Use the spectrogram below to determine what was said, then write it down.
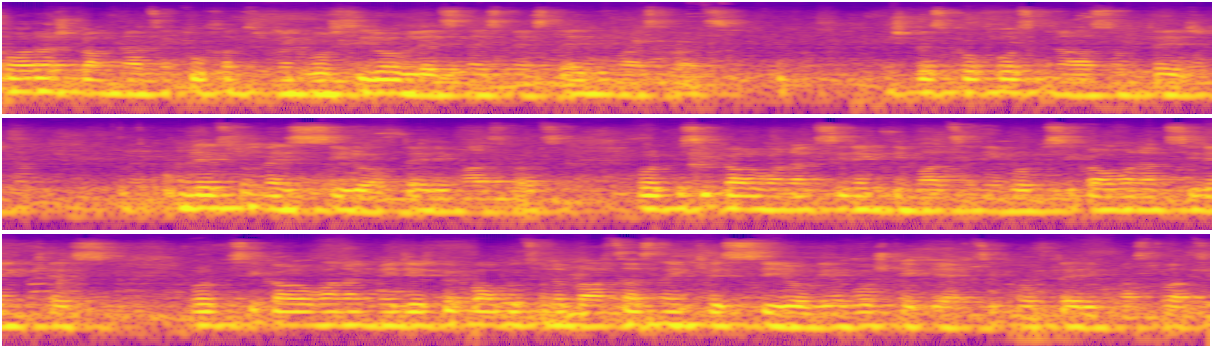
Քո առաջ կանգնած ենք ու խնդրում ենք, որ սիրով լեցնես մեզ Տեր Աստված։ Ինչպես քո խոսքն ասում Տեր, լեցնում ես սիրով Տեր իմ Աստված, որպեսզի կարողանանք սիրենք դիմացինին, որպեսզի կարողանանք սիրենք քեզ, որպեսզի կարողանանք մեր երկրպագությունը բարձրացնենք քեզ սիրով եւ ոչ թե կեղծիքով Տեր իմ Աստված։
